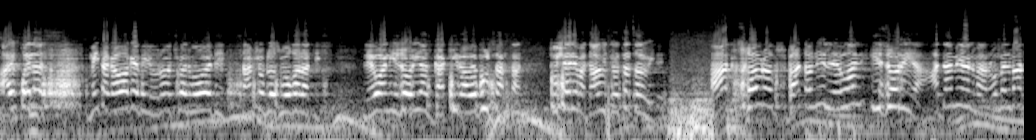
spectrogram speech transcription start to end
აი ყველას მინდა გავაგებიო რომ ჩვენ მოვედით სამშობლოს მოღალატის ლევანი ზორიას გაქირავებულ სახთან. თუ შეიძლება დავიწყოთ და წავიდეთ. აქ ცხოვრობს ბატონი ლევან იზორია, ადამიანმა, რომელმაც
